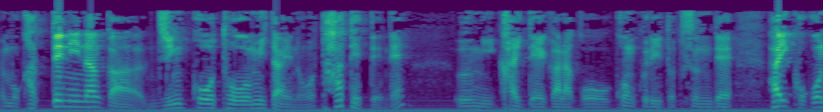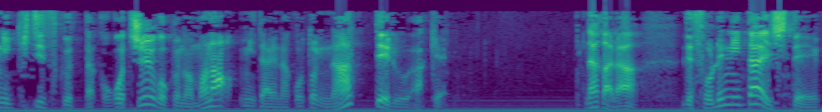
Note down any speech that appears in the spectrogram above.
もう勝手になんか人工島みたいのを建ててね、海、海底からこう、コンクリート積んで、はい、ここに基地作った、ここ中国のものみたいなことになってるわけ。だから、で、それに対して、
